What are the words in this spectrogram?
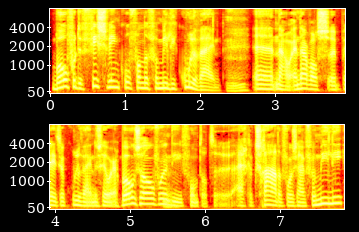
boven de viswinkel van de familie Koelewijn. Mm. Uh, nou, en daar was uh, Peter Koelewijn dus heel erg boos over. Mm. Die vond dat uh, eigenlijk schade voor zijn familie.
